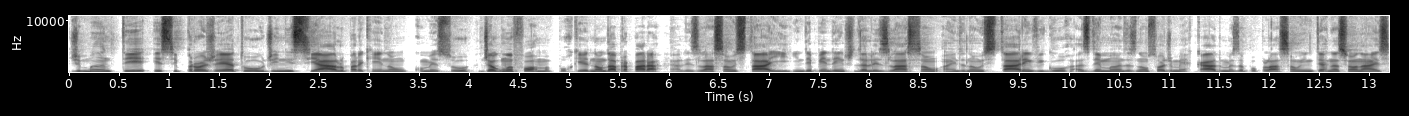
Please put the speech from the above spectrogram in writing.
de manter esse projeto ou de iniciá-lo para quem não começou de alguma forma, porque não dá para parar. A legislação está aí, independente da legislação ainda não estar em vigor, as demandas não só de mercado, mas da população internacionais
